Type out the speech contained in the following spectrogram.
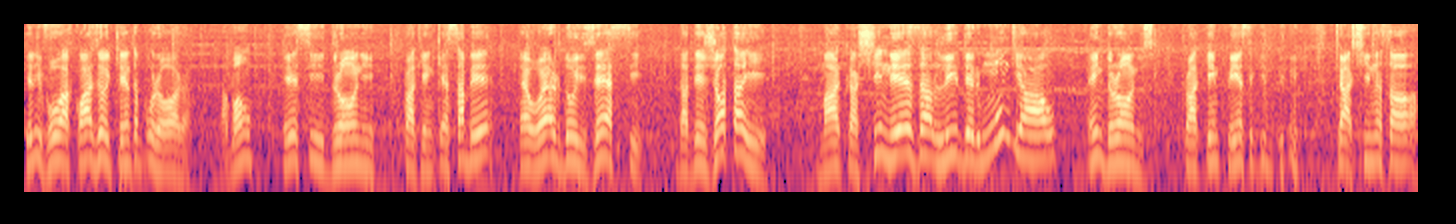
ele voa a quase 80 por hora, tá bom? Esse drone, para quem quer saber, é o Air 2S da DJI, marca chinesa líder mundial em drones. Para quem pensa que, que a China só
